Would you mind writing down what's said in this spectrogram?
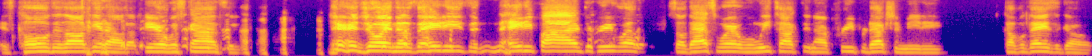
It's cold as all get out up here in Wisconsin. They're enjoying those 80s and 85 degree weather. So that's where when we talked in our pre-production meeting a couple days ago,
